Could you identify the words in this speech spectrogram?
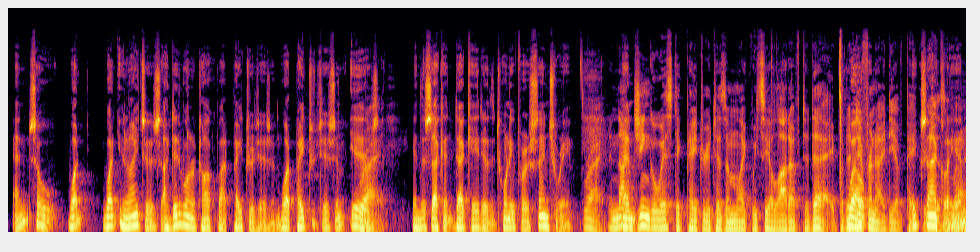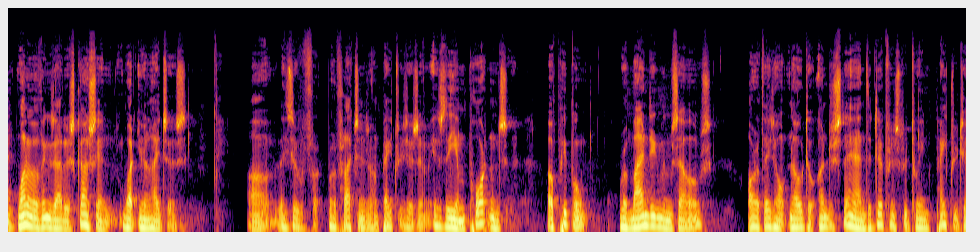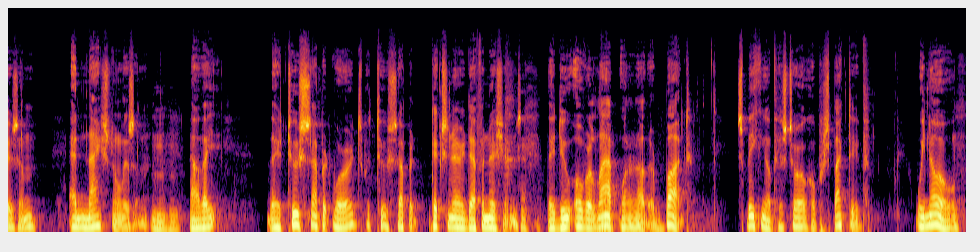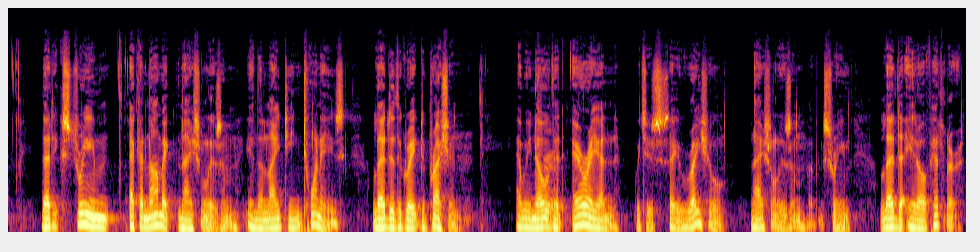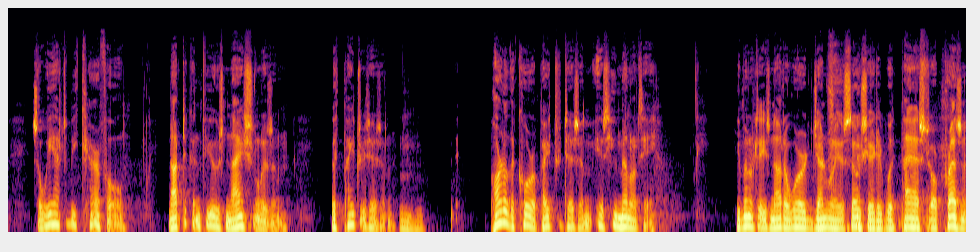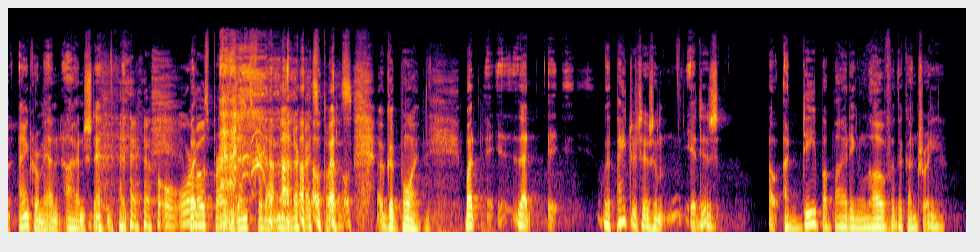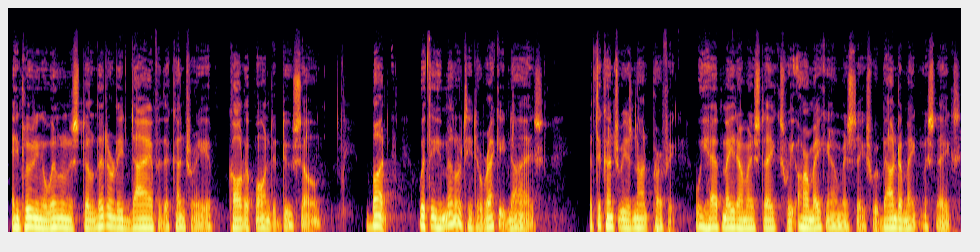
And so, what what unites us? I did want to talk about patriotism. What patriotism is, right in the second decade of the 21st century. Right, and not and, jingoistic patriotism like we see a lot of today, but a well, different idea of patriotism. Exactly, right? and one of the things I discuss in What Unites Us, uh, these are reflections on patriotism, is the importance of people reminding themselves, or if they don't know, to understand the difference between patriotism and nationalism. Mm-hmm. Now they they're two separate words with two separate dictionary definitions. they do overlap one another, but speaking of historical perspective, we know that extreme economic nationalism in the 1920s led to the Great Depression. And we know that Aryan, which is, say, racial nationalism of extreme, led to Adolf Hitler. So we have to be careful not to confuse nationalism with patriotism. Mm-hmm. Part of the core of patriotism is humility. Humility is not a word generally associated with past or present anchormen. I understand that. or, or but, most presidents, for that matter, I suppose. Well, a good point. But that with patriotism, it is a, a deep, abiding love for the country, including a willingness to literally die for the country if called upon to do so, but with the humility to recognize that the country is not perfect. We have made our mistakes. We are making our mistakes. We're bound to make mistakes.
